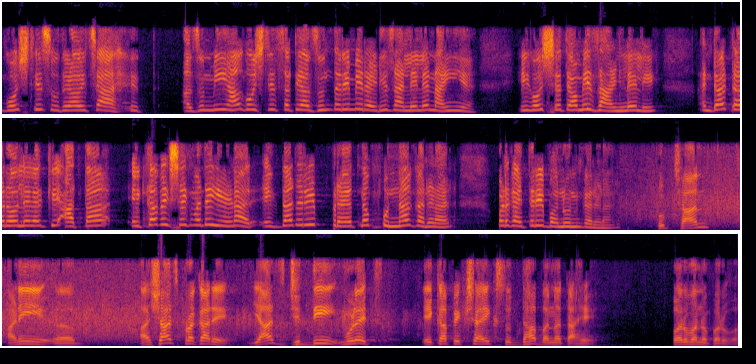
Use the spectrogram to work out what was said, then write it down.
गोष्टी सुधारायच्या आहेत. अजून मी ह्या गोष्टीसाठी अजून तरी मी रेडी झालेले नाहीये. ही गोष्ट तेव्हा मी जाणलेली. आणि तेव्हा ठरवलेलं की आता एकापेक्षा एक मध्ये येणार एकदा तरी प्रयत्न पुन्हा करणार पण काहीतरी बनून करणार. खूप छान. आणि अशाच प्रकारे याच जिद्दीमुळेच एकापेक्षा एक सुद्धा बनत आहे. पर्व न पर्व.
